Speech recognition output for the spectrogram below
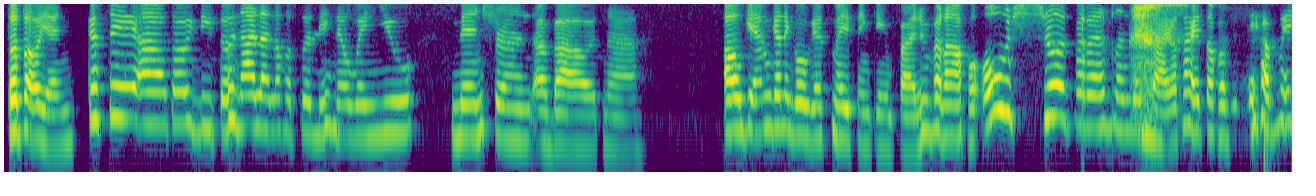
Totoo yan. Kasi, uh, tawag dito, naalala ko tuloy na when you mentioned about na okay, I'm gonna go get my thinking pad. Yung parang ako, oh shoot, parehas lang din tayo. Kahit ako, I have my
